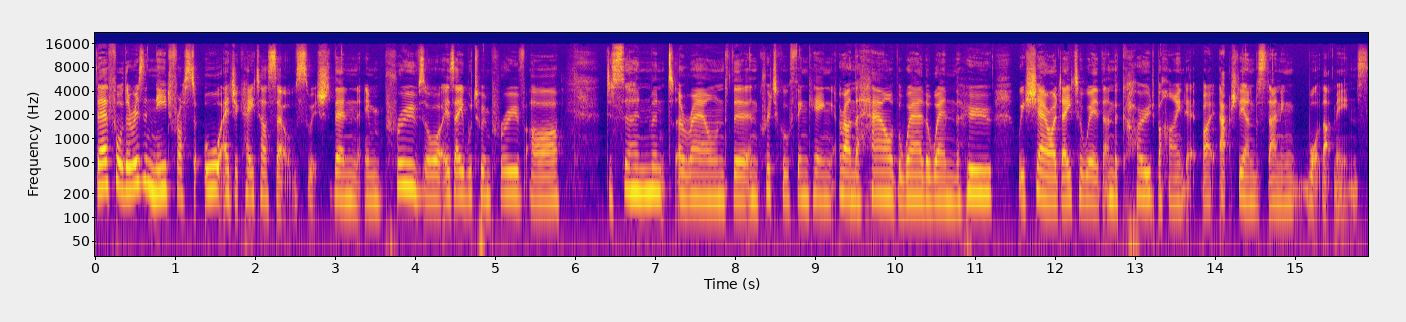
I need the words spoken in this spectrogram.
Therefore, there is a need for us to all educate ourselves, which then improves or is able to improve our discernment around the and critical thinking around the how, the where, the when, the who we share our data with, and the code behind it by actually understanding what that means.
